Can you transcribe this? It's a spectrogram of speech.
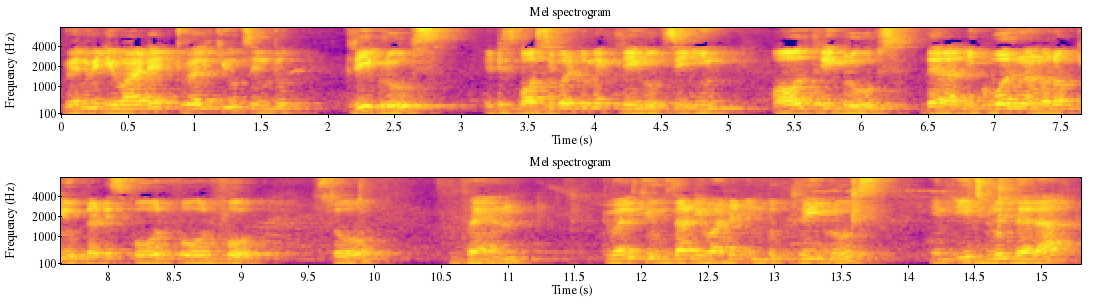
when we divided 12 cubes into three groups it is possible to make three groups. See in all three groups there are equal number of cubes that is 4 4 4 so when 12 cubes are divided into three groups in each group there are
